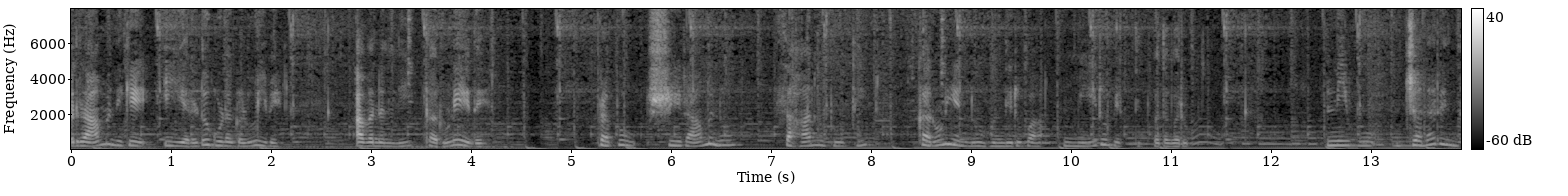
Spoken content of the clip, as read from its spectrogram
ರಾಮನಿಗೆ ಈ ಎರಡು ಗುಣಗಳು ಇವೆ. ಅವನಲ್ಲಿ ಕರುಣೆ ಇದೆ. ಪ್ರಭು ಶ್ರೀರಾಮನು ಸಹಾನುಭೂತಿ, ಕರುಣೆಯನ್ನು ಹೊಂದಿರುವ ಮೇರು ವ್ಯಕ್ತಿತ್ವದವರು. ನೀವು ಜನರಿಂದ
